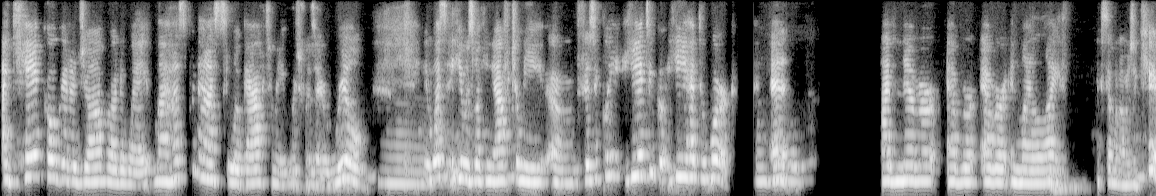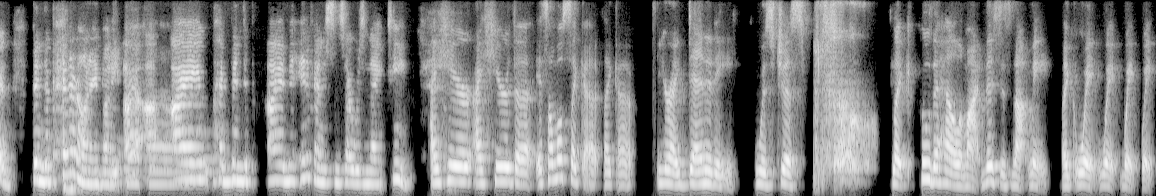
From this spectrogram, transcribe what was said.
I can't go get a job right away. My husband has to look after me, which was a real, mm. it wasn't, he was looking after me um, physically. He had to go, he had to work. Mm-hmm. And I've never, ever, ever in my life, except when I was a kid, been dependent on anybody. I, I, I had been, I had been independent since I was 19. I hear, I hear the, it's almost like a, like a, your identity was just like, who the hell am I? This is not me. Like, wait, wait, wait, wait.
